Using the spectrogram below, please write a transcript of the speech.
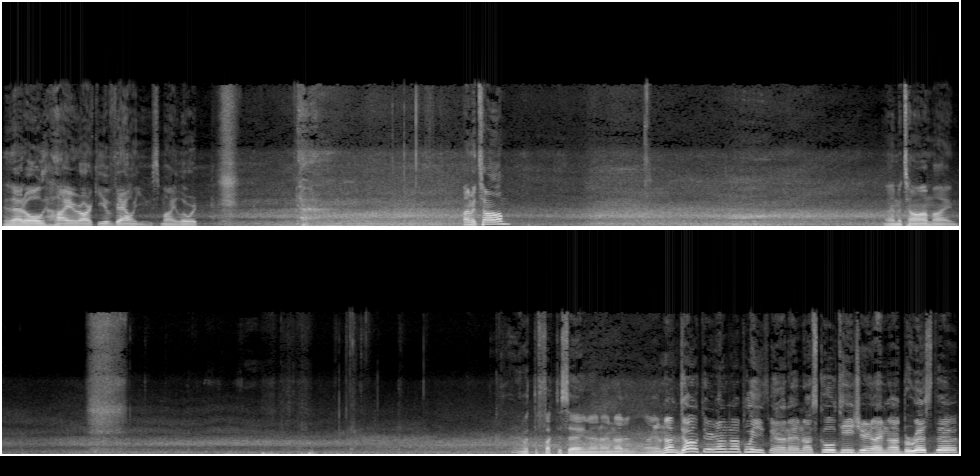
that old hierarchy of values, my lord. I'm a Tom. I'm a Tom. I. What the fuck to say, man? I'm not. I am not doctor. I'm not policeman. I am not school teacher. I'm not barista.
